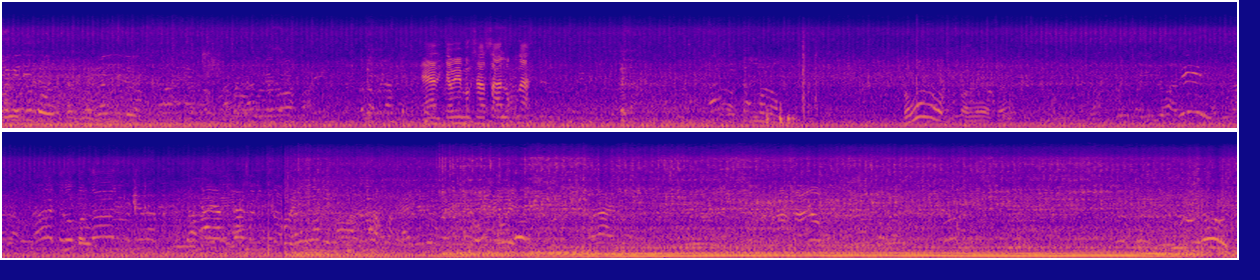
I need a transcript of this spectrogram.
Lagay dito. Ayan, kami magsasalok na. Ilan to, to?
